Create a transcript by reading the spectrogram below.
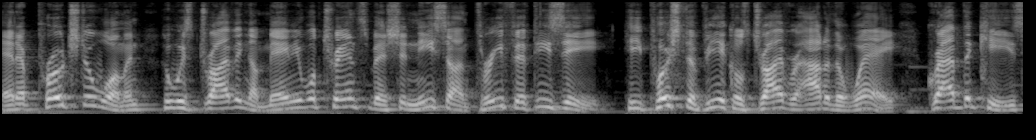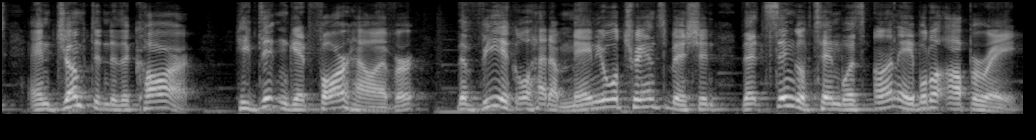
and approached a woman who was driving a manual transmission Nissan 350Z. He pushed the vehicle's driver out of the way, grabbed the keys, and jumped into the car. He didn't get far, however. The vehicle had a manual transmission that Singleton was unable to operate.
